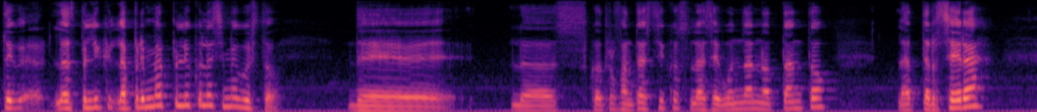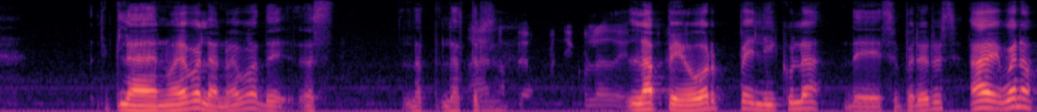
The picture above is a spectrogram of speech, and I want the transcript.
te- las la primera película sí me gustó. De los Cuatro Fantásticos, la segunda no tanto. La tercera, la nueva, la nueva, de la, la Ah, la peor película de La peor película de superhéroes. Ay, bueno,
